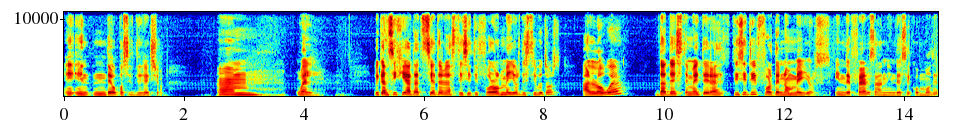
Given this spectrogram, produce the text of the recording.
in, in the opposite direction. Um, well, we can see here that theater elasticity for all major distributors are lower than the estimated elasticity for the non-majors in the first and in the second model,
